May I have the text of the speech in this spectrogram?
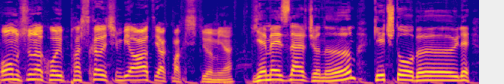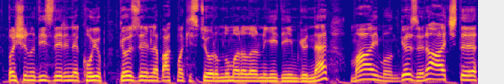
omzuna koyup Pascal için bir ağıt yakmak istiyorum ya. Yemezler canım. Geçti o böyle başını dizlerine koyup gözlerine bakmak istiyorum numaralarını yediğim günler. Maymun gözünü açtı.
